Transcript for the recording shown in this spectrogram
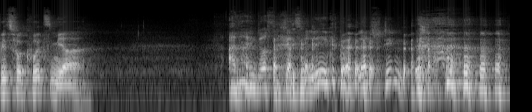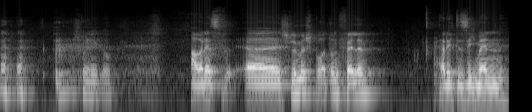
bis vor kurzem ja. Ah nein, du hast dich ja zerlegt. Komplett stimmt. Entschuldigung. Aber das äh, schlimme Sportunfälle, dadurch, dass ich mein,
